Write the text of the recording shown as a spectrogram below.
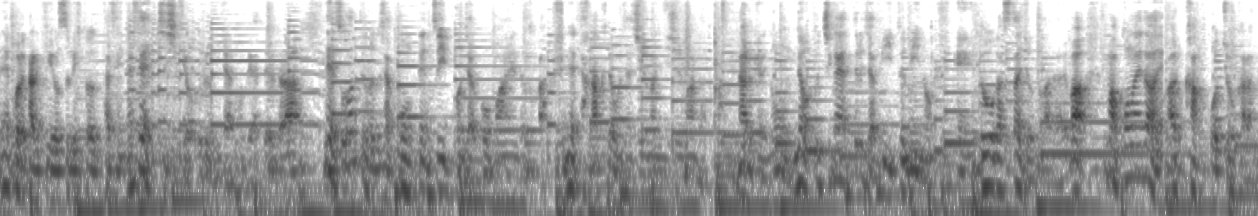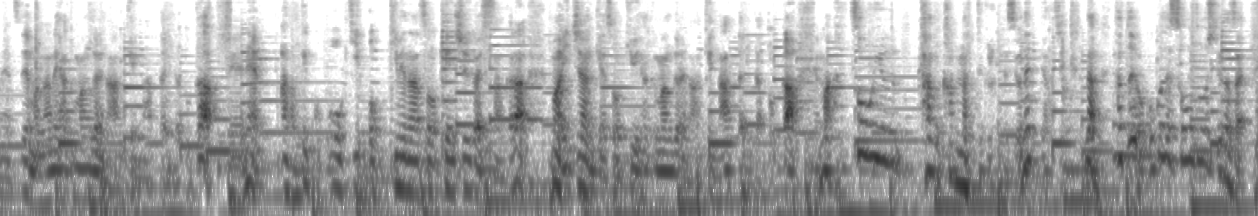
ね、これから起業する人たちに対して知識を売るみたいなことってるから、ね、そうなってくると、じゃあ、コンテンツ1本じゃあ5万円だとか、ね、高くてもじゃあ10万、20万だとかってなるけれども、でも、うちがやってるじゃあ B2B の、えー、動画スタジオとかであれば、まあ、この間はある観光庁からのやつで、まあ、700万ぐらいの案件があったりだとか、えー、ね、あの、結構大きい、大きめなその研修会社さんから、まあ、1案件その900万ぐらいの案件があったりだとか、まあ、そういう単価になってくるんですよねって話。だから、例えばここで想像してください。え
